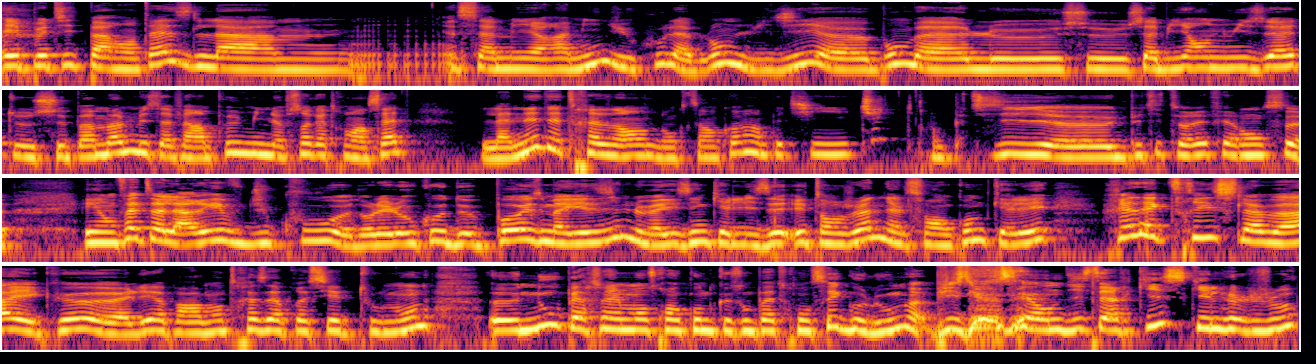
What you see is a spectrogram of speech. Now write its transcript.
Et petite parenthèse, la, sa meilleure amie, du coup, la blonde, lui dit Bon, bah, le, s'habiller en nuisette, c'est pas mal, mais ça fait un peu 1987, l'année des 13 ans, donc c'est encore un petit. Un petit, euh, une petite référence. Et en fait elle arrive du coup dans les locaux de Pose Magazine, le magazine qu'elle lisait étant jeune, elle se rend compte qu'elle est rédactrice là-bas et que euh, est apparemment très appréciée de tout le monde. Euh, nous personnellement on se rend compte que son patron c'est Gollum, puisque c'est Andy Serkis qui le joue,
